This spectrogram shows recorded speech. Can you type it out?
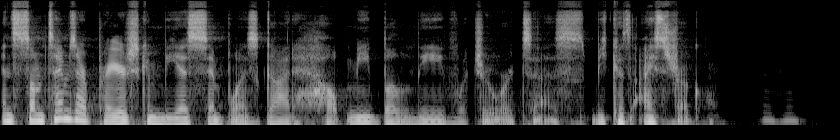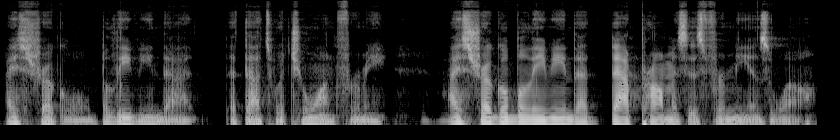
and sometimes our prayers can be as simple as god help me believe what your word says because i struggle mm-hmm. i struggle believing that that that's what you want for me mm-hmm. i struggle believing that that promise is for me as well.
